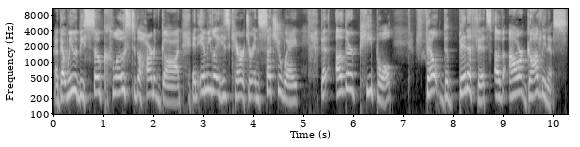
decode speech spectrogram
Uh, that we would be so close to the heart of God and emulate his character in such a way that other people felt the benefits of our godliness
